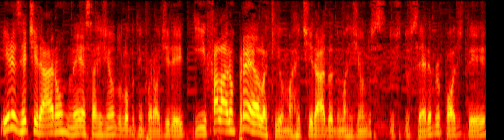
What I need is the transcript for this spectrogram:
E eles retiraram né, essa região do lobo temporal direito e falaram para ela que uma retirada de uma região do, do, do, cérebro pode ter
